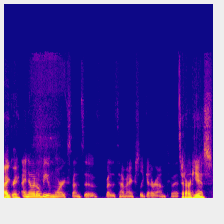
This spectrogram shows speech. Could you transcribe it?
I agree. I know it'll be more expensive by the time I actually get around to it. It already is.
